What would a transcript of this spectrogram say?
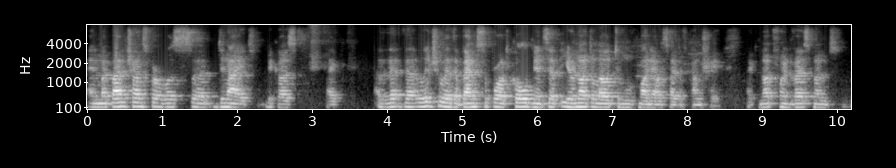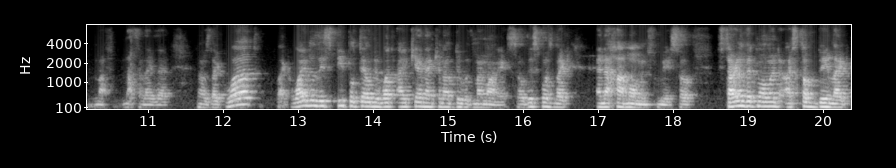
and my bank transfer was uh, denied because, like, the, the, literally the bank support called me and said you're not allowed to move money outside of country, like not for investment, nothing, nothing like that. And I was like, what? Like, why do these people tell me what I can and cannot do with my money? So this was like an aha moment for me. So starting that moment, I stopped being like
